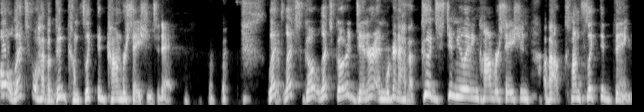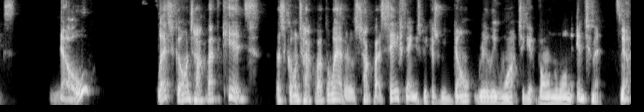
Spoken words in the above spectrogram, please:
oh, let's go have a good conflicted conversation today. Let, let's go let's go to dinner and we're going to have a good stimulating conversation about conflicted things no let's go and talk about the kids let's go and talk about the weather let's talk about safe things because we don't really want to get vulnerable and intimate Yeah.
